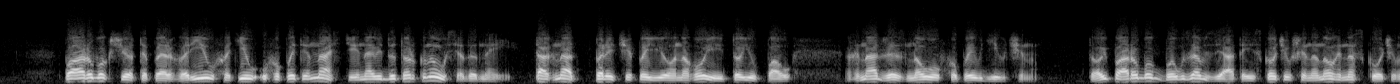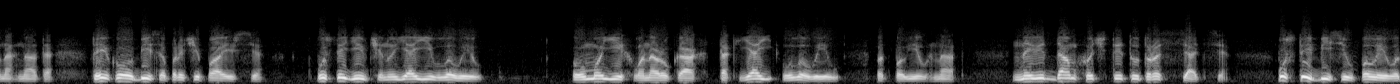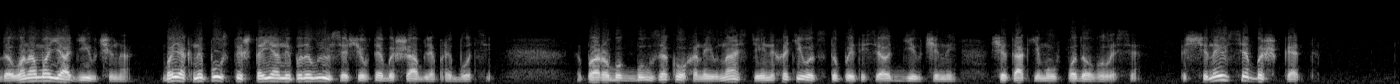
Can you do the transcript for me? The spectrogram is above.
Парубок, що тепер горів, хотів ухопити Настю і навіть доторкнувся до неї. Та Гнат перечепив його ногою і той упав. Гнат же знову вхопив дівчину. Той парубок був завзятий і, скочивши на ноги, наскочив на гната. Ти якого біса причіпаєшся? Пусти дівчину, я її вловив. У моїх вона руках, так я й уловив, відповів Гнат. Не віддам, хоч ти тут розсядься. Пусти бісів поливода, вона моя дівчина. Бо як не пустиш, та я не подивлюся, що в тебе шабля при боці. Парубок був закоханий в Настю і не хотів відступитися від дівчини, що так йому вподобалося. Щинився бешкет.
